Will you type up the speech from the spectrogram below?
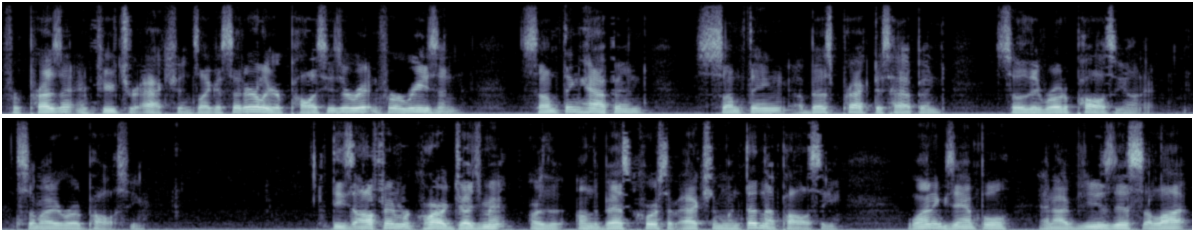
for present and future actions. Like I said earlier, policies are written for a reason. Something happened, something, a best practice happened, so they wrote a policy on it. Somebody wrote a policy. These often require judgment or the, on the best course of action when done that policy. One example, and I've used this a lot,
